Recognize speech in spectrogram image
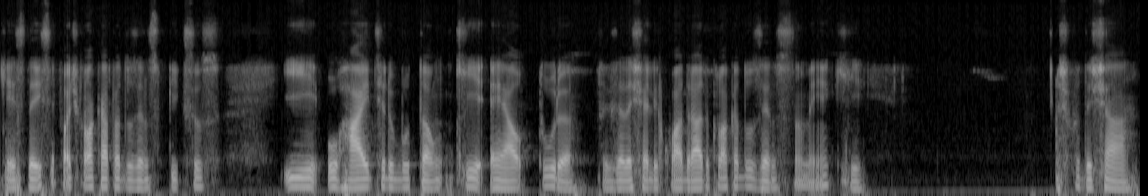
que é esse daí, você pode colocar para 200 pixels. E o height do botão, que é a altura. Se quiser deixar ele quadrado, coloca 200 também aqui. Acho que vou deixar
